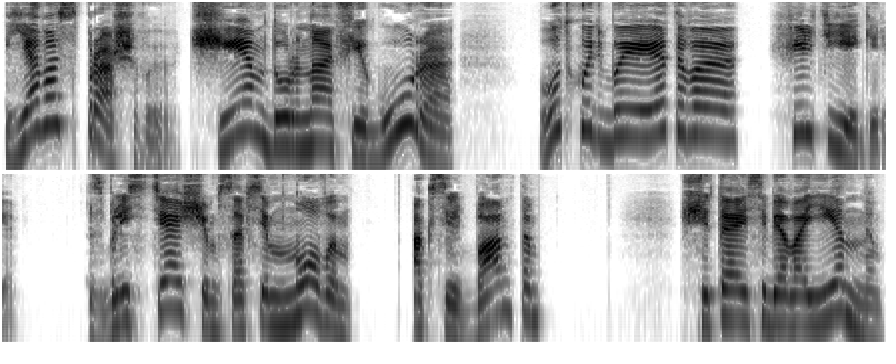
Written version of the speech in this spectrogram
«Я вас спрашиваю, чем дурна фигура вот хоть бы этого фельдъегеря?» С блестящим, совсем новым аксельбантом, считая себя военным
